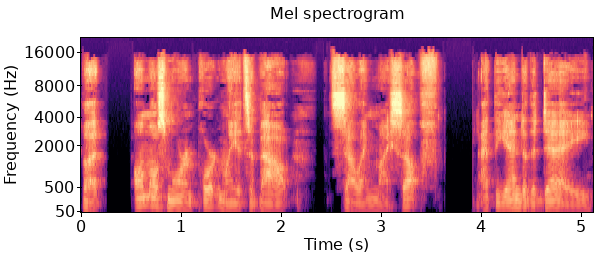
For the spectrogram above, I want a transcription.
But almost more importantly, it's about selling myself. At the end of the day,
